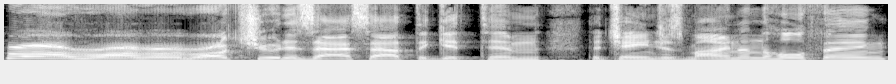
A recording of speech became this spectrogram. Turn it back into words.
"Rah, rah, rah, rah," chewing his ass out to get him to change his mind on the whole thing.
